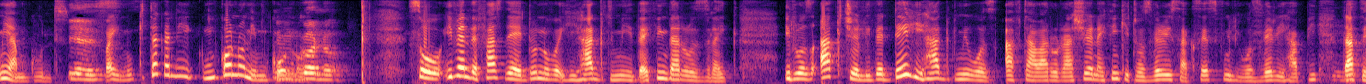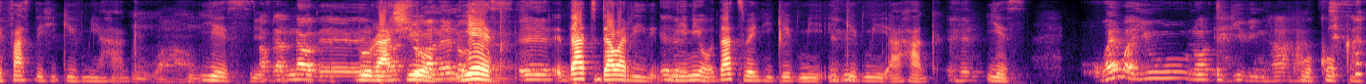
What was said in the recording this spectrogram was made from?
me I'm good Yes. fine ukitaka ni mkono ni mkono Mkono. so even the first day i don't know what he hugged me i think that was like it was actually the day he hugged me was after our rurasho and i think it was very successful. He was very happy. Mm. that's the first day he gave me a hug. Wow. yes. After now the rurashio yes. Eh. that dowry ninio that's when he gave me he gave me a hug. Yes. Why were you not giving her hug? kuokoka.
